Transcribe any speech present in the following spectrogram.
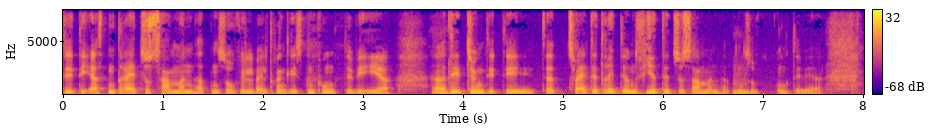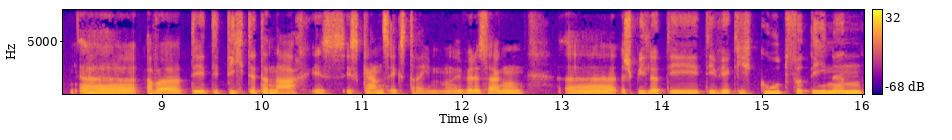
die, die ersten drei zusammen hatten so viele Weltranglistenpunkte wie er. Äh, die, die, die, der zweite, dritte und vierte zusammen hatten so viele Punkte wie er. Äh, aber die, die Dichte danach ist, ist ganz extrem. Ich würde sagen, äh, Spieler, die, die wirklich gut verdienen,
